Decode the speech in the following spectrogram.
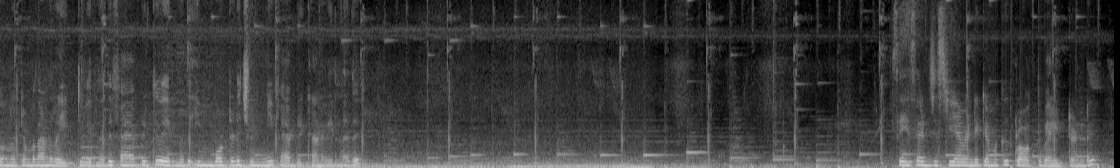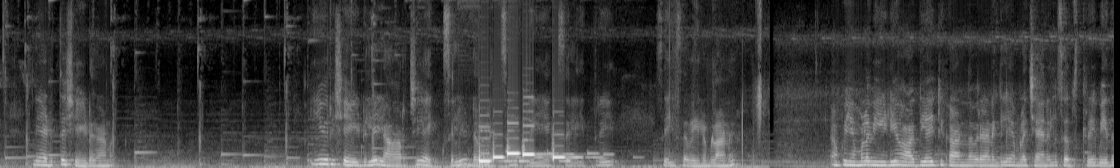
തൊണ്ണൂറ്റൊമ്പതാണ് റേറ്റ് വരുന്നത്. ഫാബ്രിക് വരുന്നത് ഇമ്പോർട്ടഡ് ചുന്നി ഫാബ്രിക്കാണ് വരുന്നത്. സൈസ് അഡ്ജസ്റ്റ് ചെയ്യാൻ വേണ്ടിയിട്ട് നമുക്ക് ക്ലോത്ത് ബെൽറ്റ് ഉണ്ട്. ഇനി അടുത്ത ഷെയ്ഡ് കാണാം. ഈ ഒരു ഷെയ്ഡിൽ large XL double XL three XL ഇത്രയും സൈസ് അവൈലബിൾ ആണ്. അപ്പോൾ നമ്മളെ വീഡിയോ ആദ്യമായിട്ട് കാണുന്നവരാണെങ്കിൽ നമ്മളെ ചാനൽ സബ്സ്ക്രൈബ് ചെയ്ത്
